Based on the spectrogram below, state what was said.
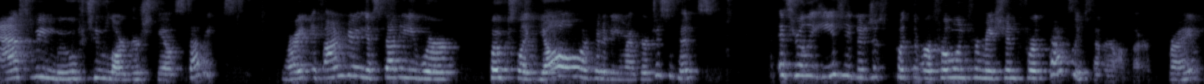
as we move to larger scale studies, right? If I'm doing a study where folks like y'all are going to be my participants, it's really easy to just put the referral information for the counseling center on there, right?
